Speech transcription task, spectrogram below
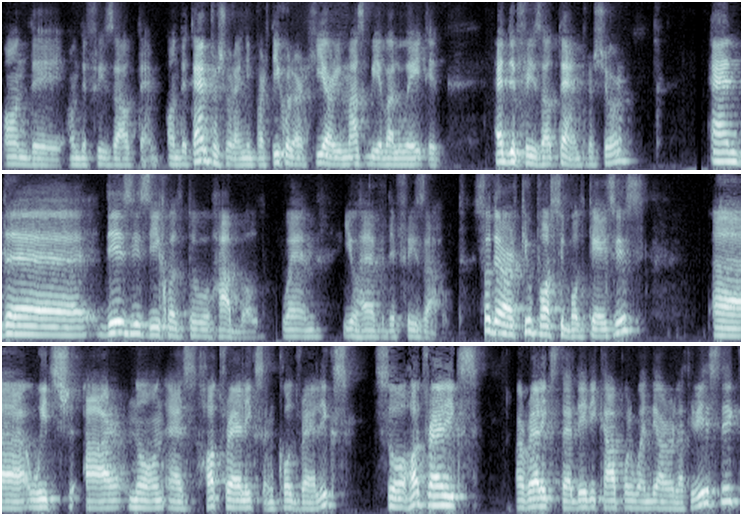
on the on the freeze out temp on the temperature, and in particular here it must be evaluated at the freeze out temperature. And uh, this is equal to Hubble when you have the freeze out. So there are two possible cases uh, which are known as hot relics and cold relics. So hot relics are relics that they decouple when they are relativistic.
